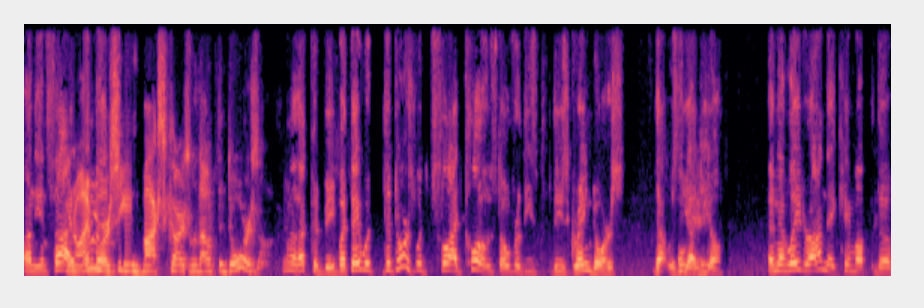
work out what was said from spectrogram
on the inside. You know, I and remember then- seeing boxcars without the doors on. well, that could be, but they would the doors would slide closed over these these grain doors. That was the Okay. ideal. And then later on, they came up. The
